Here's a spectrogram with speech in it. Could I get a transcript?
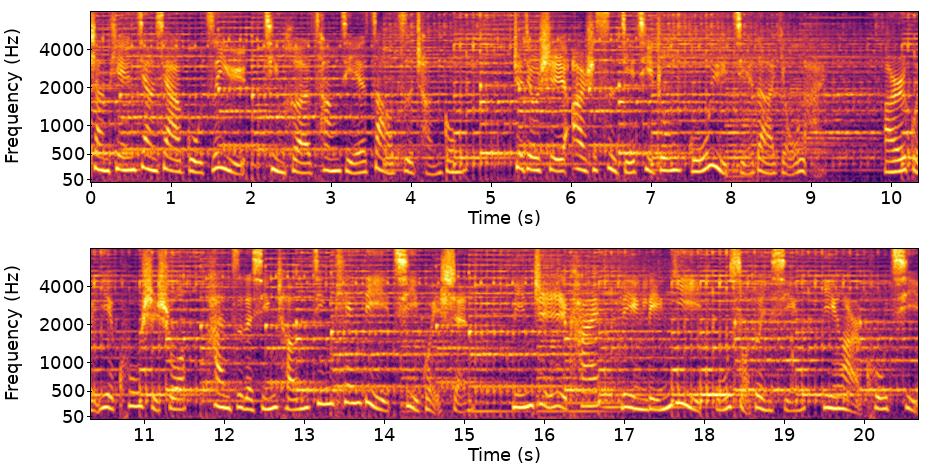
上天降下谷子雨，庆贺仓颉造字成功。这就是二十四节气中谷雨节的由来。而鬼夜哭是说汉字的形成惊天地泣鬼神，民智日开，令灵异无所遁形，因而哭泣。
